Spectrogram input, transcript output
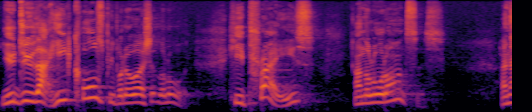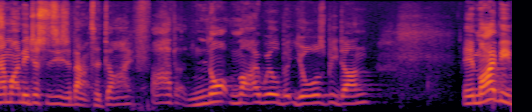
You do that. He calls people to worship the Lord. He prays, and the Lord answers. And that might be just as he's about to die. Father, not my will, but yours be done. It might be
